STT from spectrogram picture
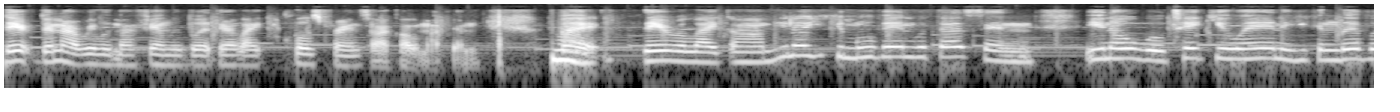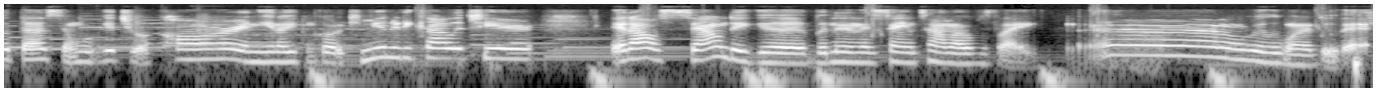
they're they're not really my family, but they're like close friends, so I call them my family. Right. But they were like, um, you know, you can move in with us, and you know, we'll take you in, and you can live with us, and we'll get you a car, and you know, you can go to community college here. It all sounded good, but then at the same time, I was like, uh, I don't really want to do that.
